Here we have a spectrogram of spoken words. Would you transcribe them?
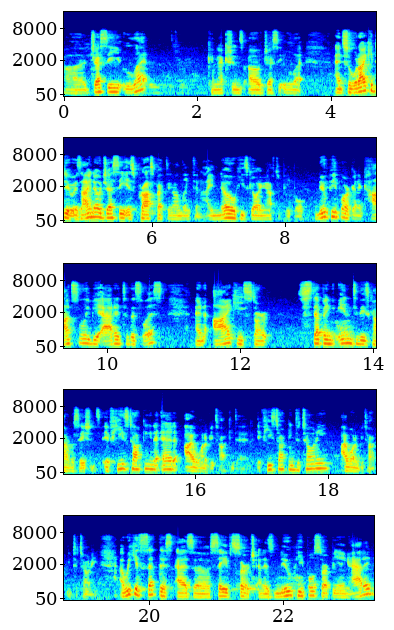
uh, Jesse Ouellette, connections of Jesse Ouellette. And so what I could do is I know Jesse is prospecting on LinkedIn. I know he's going after people. New people are going to constantly be added to this list and I can start stepping into these conversations. If he's talking to Ed, I want to be talking to Ed. If he's talking to Tony, I want to be talking to Tony. And we could set this as a saved search. And as new people start being added,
